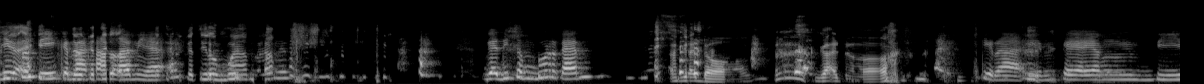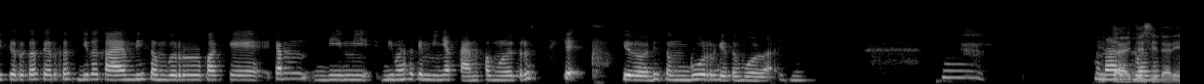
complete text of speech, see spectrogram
Iya, sih kenakalan ya. Kecil-kecil mantap. Gak disembur kan? Enggak dong. Enggak dong. Kirain kayak yang di sirkus-sirkus gitu kan disembur pakai kan di dimasukin minyak kan ke mulut terus kayak gitu disembur gitu bola. Menarik Itu aja sih dari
